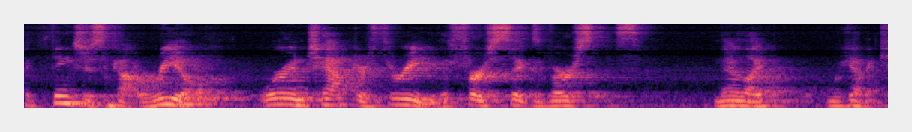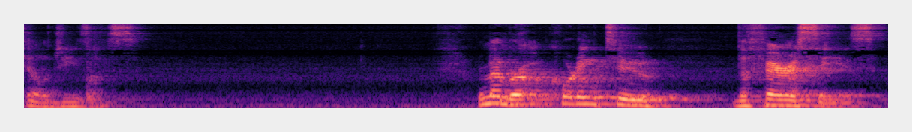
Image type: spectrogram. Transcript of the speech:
Like things just got real. We're in chapter 3, the first six verses. And they're like, we got to kill Jesus. Remember, according to the Pharisees,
